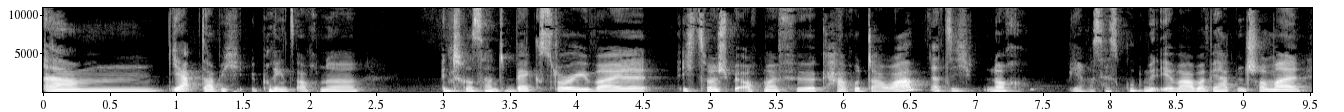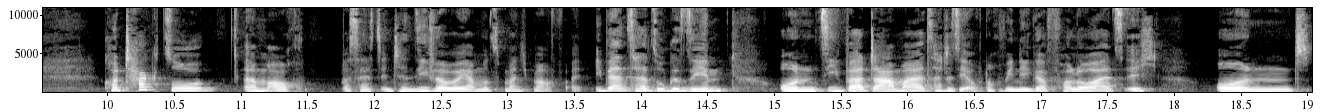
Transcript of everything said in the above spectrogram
Ähm, ja, da habe ich übrigens auch eine interessante Backstory, weil ich zum Beispiel auch mal für Caro Dauer, als ich noch, ja, was heißt gut mit ihr war, aber wir hatten schon mal Kontakt so, ähm, auch, was heißt intensiv, aber wir haben uns manchmal auf Events halt so gesehen. Und sie war damals, hatte sie auch noch weniger Follower als ich. Und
